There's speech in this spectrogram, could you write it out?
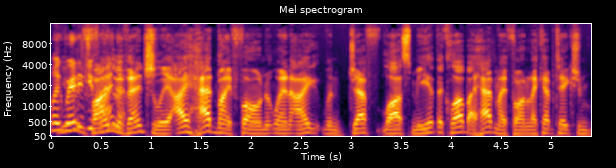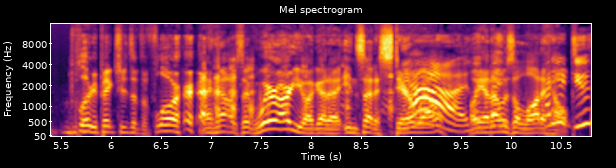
Like, where did you find, find them them? eventually? I had my phone when I when Jeff lost me at the club. I had my phone and I kept taking blurry pictures of the floor. I know. I was like, "Where are you?" I got a inside a stairwell. Yeah, oh like, yeah, that was a lot of help. how help. do you do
